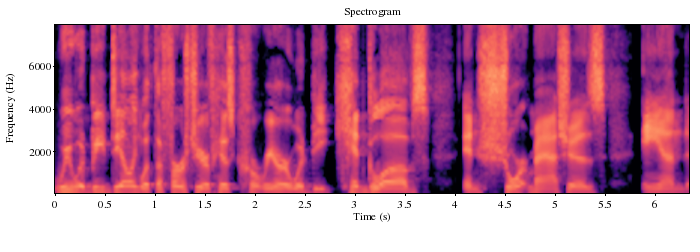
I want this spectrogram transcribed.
we would be dealing with the first year of his career would be kid gloves and short matches and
